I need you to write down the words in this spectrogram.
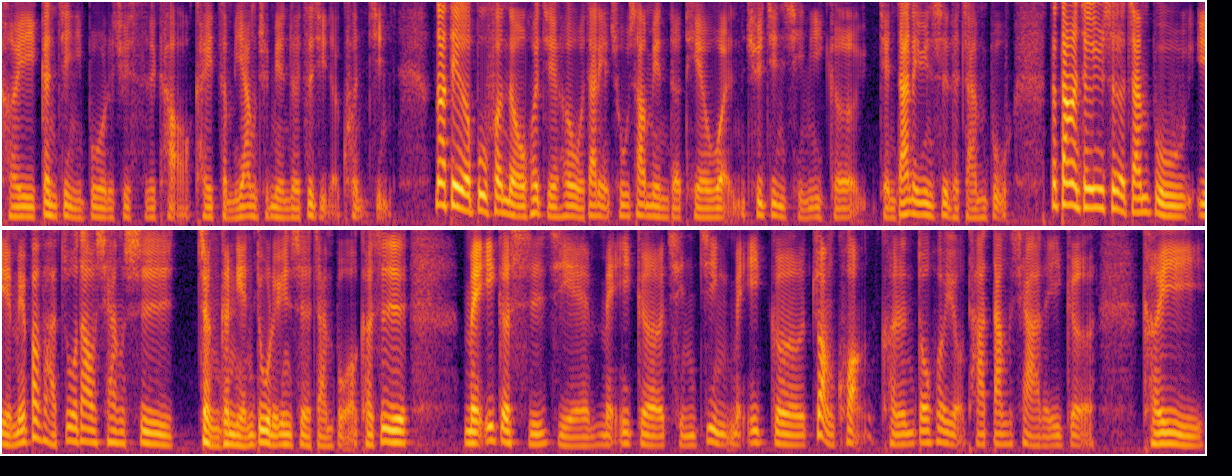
可以更进一步的去思考，可以怎么样去面对自己的困境。那第二个部分呢，我会结合我在脸书上面的贴文，去进行一个简单的运势的占卜。那当然，这个运势的占卜也没办法做到像是整个年度的运势的占卜，可是每一个时节、每一个情境、每一个状况，可能都会有它当下的一个可以。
